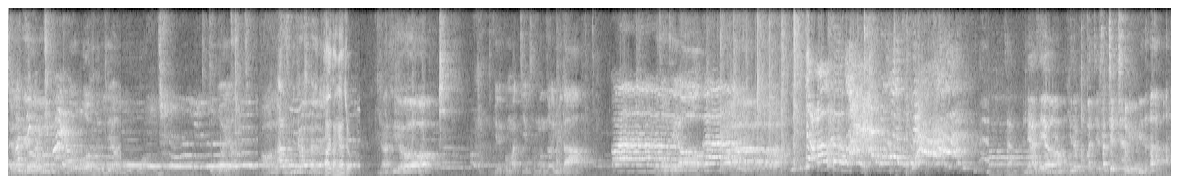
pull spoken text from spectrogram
안녕하세요. 뭐예요? 뭐 하는 분이세요? 뭐, 또 뭐예요? 알아서 문제 하실 거잖아요. 아, 당연하죠. 안녕하세요. 휴대폰 맛집 성문정입니다. 와. 어서 오세요. 와. 자, 안녕하세요. 휴대폰 맛집 삼천점입니다.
